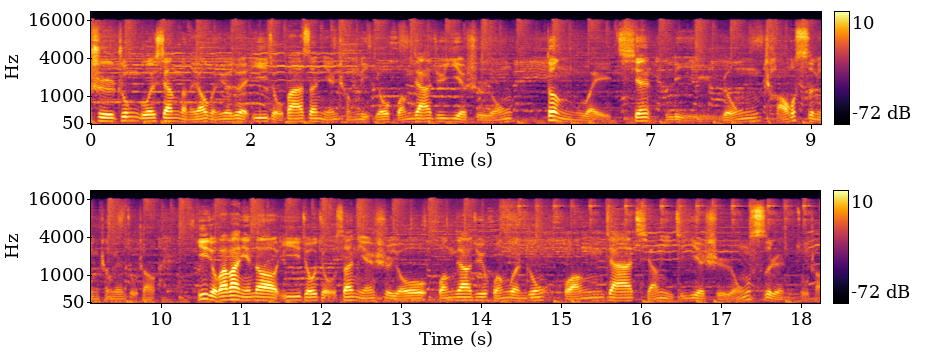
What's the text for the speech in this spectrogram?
是中国香港的摇滚乐队，一九八三年成立，由黄家驹、叶世荣。邓伟谦、李荣潮四名成员组成。一九八八年到一九九三年是由黄家驹、黄贯中、黄家强以及叶世荣四人组成。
